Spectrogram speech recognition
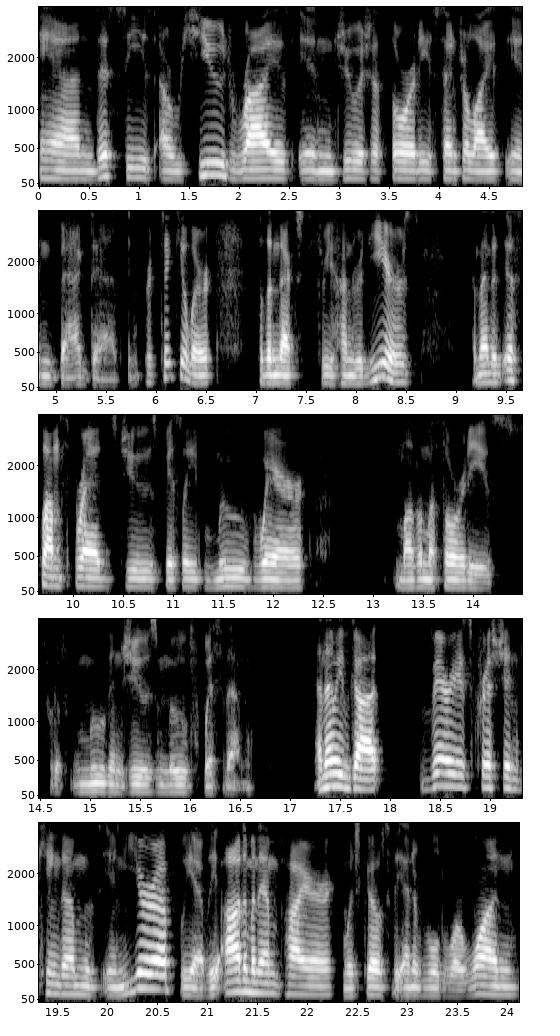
and this sees a huge rise in Jewish authority centralized in Baghdad, in particular for the next 300 years. And then as Islam spreads, Jews basically move where Muslim authorities sort of move and Jews move with them. And then we've got various Christian kingdoms in Europe. We have the Ottoman Empire, which goes to the end of World War One.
